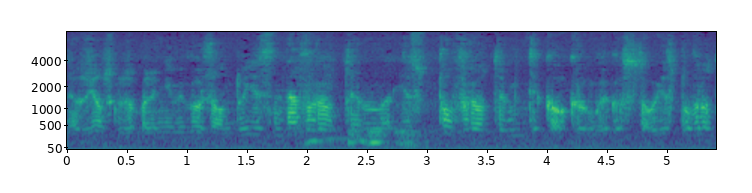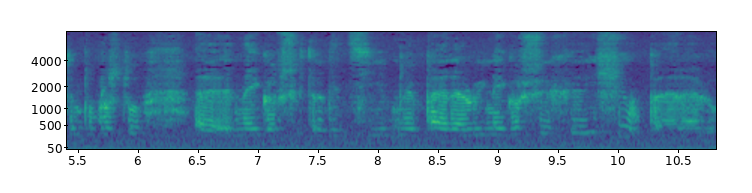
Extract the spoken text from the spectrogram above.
mm, w związku z obaleniem jego rządu jest nawrotem, jest powrotem nie tylko okrągłego stołu, jest powrotem po prostu e, najgorszych tradycji PRL-u i najgorszych e, sił PRL-u,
